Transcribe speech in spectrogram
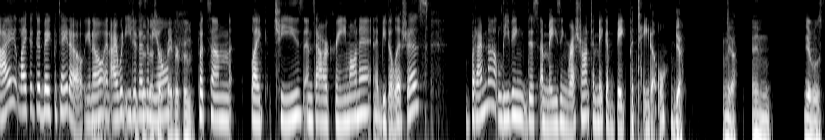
I like a good baked potato, you know, and I would eat she it as a that's meal. favorite food. Put some like cheese and sour cream on it, and it'd be delicious. But I'm not leaving this amazing restaurant to make a baked potato. Yeah, yeah, and it was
